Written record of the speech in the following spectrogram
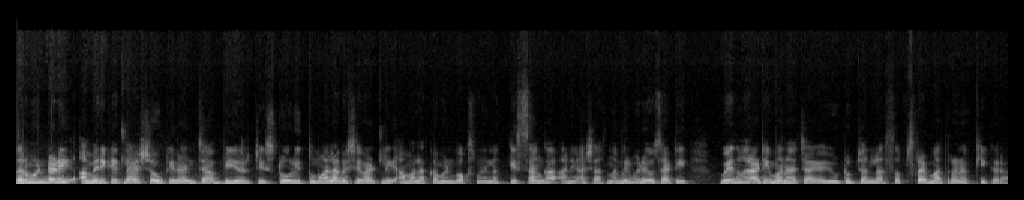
तर मंडळी अमेरिकेतल्या शौकीनांच्या बियरची स्टोरी तुम्हाला कशी वाटली? आम्हाला कमेंट बॉक्समध्ये नक्कीच सांगा आणि अशाच नवीन व्हिडिओसाठी वेद मराठी मनाच्या या यूट्यूब चॅनलला सबस्क्राईब मात्र नक्की करा.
